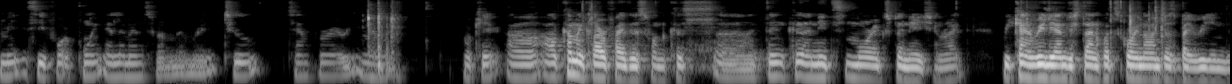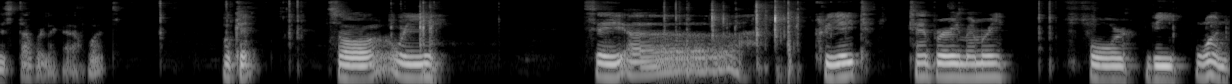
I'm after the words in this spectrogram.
Let me see four point elements from memory to temporary memory. Okay, uh, I'll come and clarify this one because uh, I think uh, needs more explanation, right? We can't really understand what's going on just by reading this stuff. We're like, ah, what? Okay, so we say uh, create temporary memory for v1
